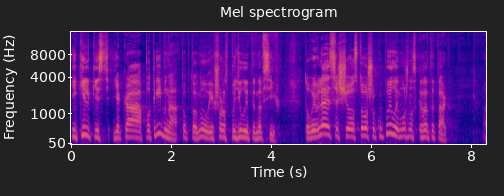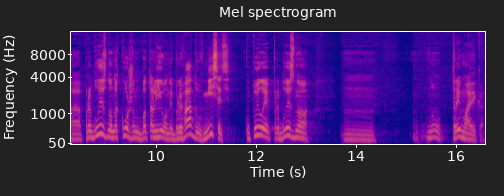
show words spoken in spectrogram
і кількість, яка потрібна, тобто, ну, якщо розподілити на всіх, то виявляється, що з того, що купили, можна сказати так: е, приблизно на кожен батальйон і бригаду в місяць купили приблизно ну, три мавіка.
